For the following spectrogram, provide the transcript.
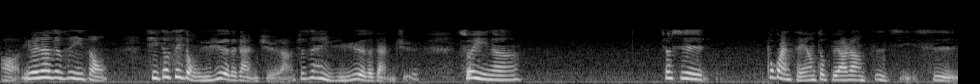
哦，因为那就是一种，其实就是一种愉悦的感觉啦，就是很愉悦的感觉。所以呢，就是不管怎样都不要让自己是。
